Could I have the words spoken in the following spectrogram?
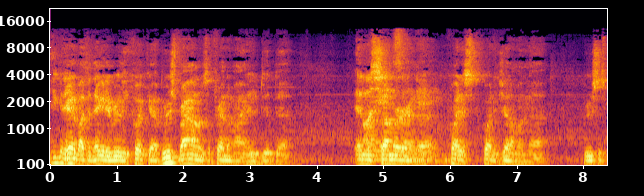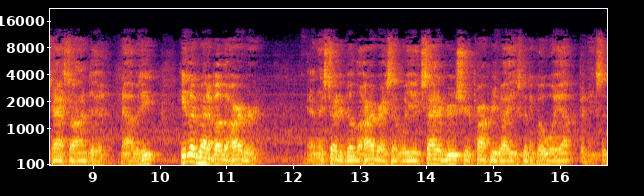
You can hear about the negative really quick. Uh, Bruce Brown was a friend of mine who did uh, Endless On Summer, and uh, quite a quite a gentleman. Uh, Bruce has passed on to now, but he he lived right above the harbor, and they started to build the harbor. I said, "Well, you excited, Bruce? Your property value is going to go way up." And he said,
